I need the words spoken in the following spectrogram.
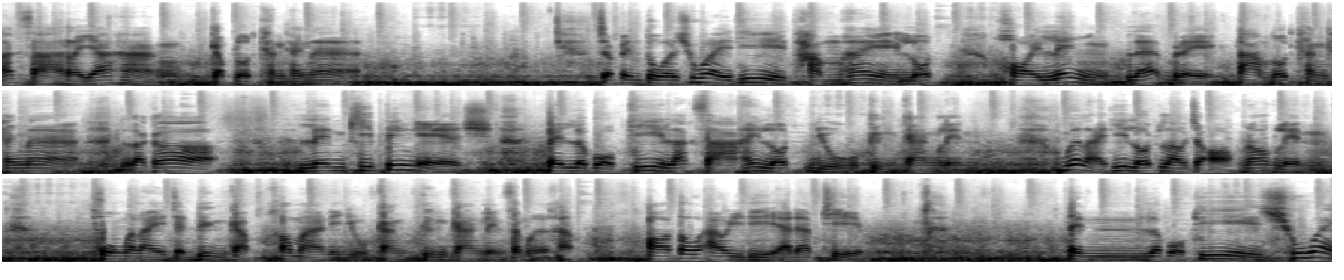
รักษาระยะห่างกับรถคันข้างหน้า จะเป็นตัวช่วยที่ทำให้รถคอยเร่งและเบรกตามรถคันข้างหน้า แล้วก็ Lane Keeping Edge เป็นระบบที่รักษาให้รถอยู่กึ่งกลางเลน เมื่อไหร่ที่รถเราจะออกนอกเลนพวงมาลัยจะดึงกลับเข้ามาในอยู่กลางกึ่งกลางเลนเสมอครับ Auto LED Adaptive เป็น ระบบที่ช่วย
